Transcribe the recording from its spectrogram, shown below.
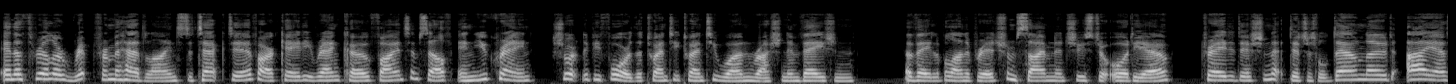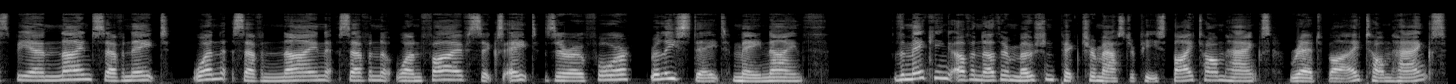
In a thriller ripped from the headlines, Detective Arkady Renko finds himself in Ukraine shortly before the 2021 Russian invasion. Available unabridged from Simon & Schuster Audio, Trade Edition, Digital Download, ISBN 978 179 715 Release date May 9th. The Making of Another Motion Picture Masterpiece by Tom Hanks, read by Tom Hanks,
